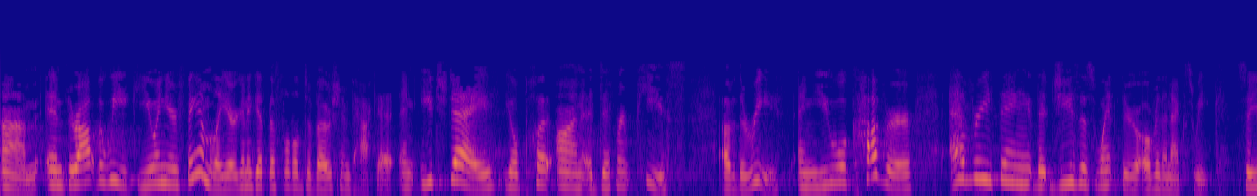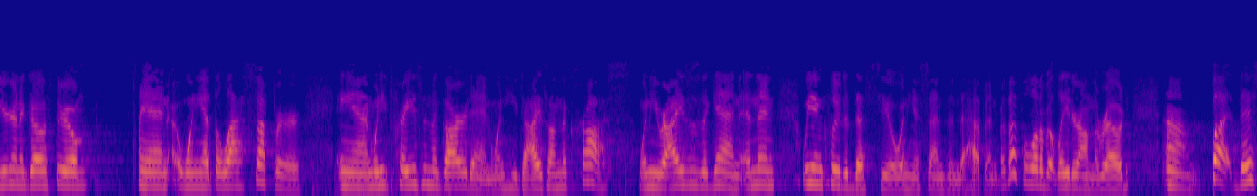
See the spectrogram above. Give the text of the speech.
Um, and throughout the week, you and your family are going to get this little devotion packet. And each day, you'll put on a different piece of the wreath, and you will cover everything that Jesus went through over the next week. So you're going to go through and when he had the Last Supper, and when he prays in the garden, when he dies on the cross, when he rises again, and then we included this too when he ascends into heaven, but that's a little bit later on the road. Um, but this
